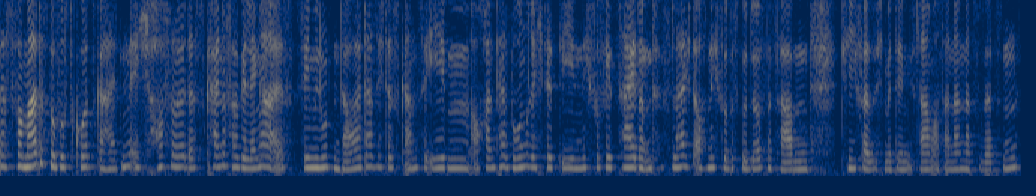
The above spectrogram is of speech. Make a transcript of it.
Das Format ist bewusst kurz gehalten. Ich hoffe, dass keine Folge länger als zehn Minuten dauert, da sich das Ganze eben auch an Personen richtet, die nicht so viel Zeit und vielleicht auch nicht so das Bedürfnis haben, tiefer sich mit dem Islam auseinanderzusetzen.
